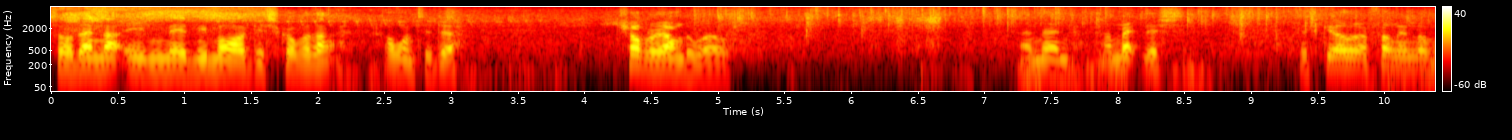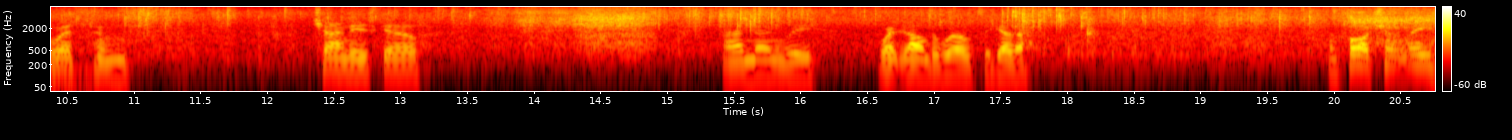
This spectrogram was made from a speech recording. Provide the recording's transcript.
so then that even made me more discover that I wanted to travel around the world. And then I met this this girl that I fell in love with and Chinese girl and then we went around the world together. Unfortunately,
